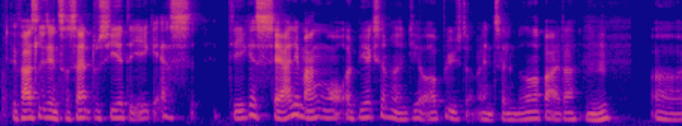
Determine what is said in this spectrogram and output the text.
Det er faktisk lidt interessant, du siger, at det ikke er, det ikke er særlig mange år, at virksomheden de har oplyst om antal medarbejdere. Mm. Og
